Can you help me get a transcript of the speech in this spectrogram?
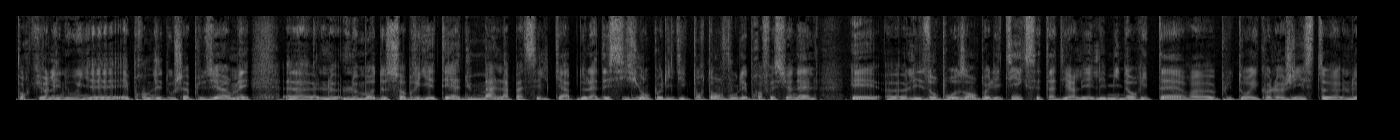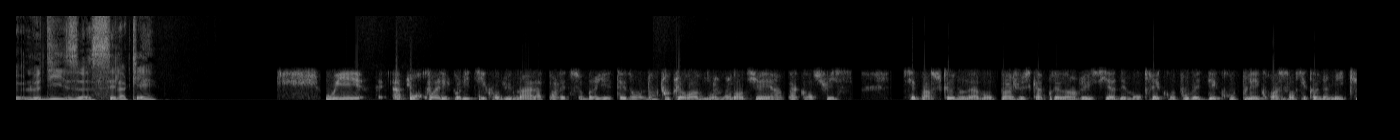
pour cuire les nouilles et, prendre les douches à plusieurs, mais le, mot de sobriété a du mal à passer le cap de la décision politique. Pourtant, vous, les professionnels et les opposants politiques, c'est-à-dire les, les, minoritaires plutôt écologistes, le, le disent, c'est la clé. Oui, ah, pourquoi les politiques ont du mal à parler de sobriété dans, dans toute l'Europe, dans le monde entier, hein, pas qu'en Suisse? C'est parce que nous n'avons pas jusqu'à présent réussi à démontrer qu'on pouvait découpler croissance économique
